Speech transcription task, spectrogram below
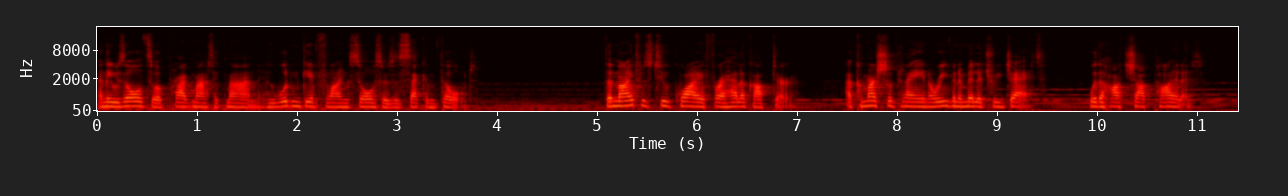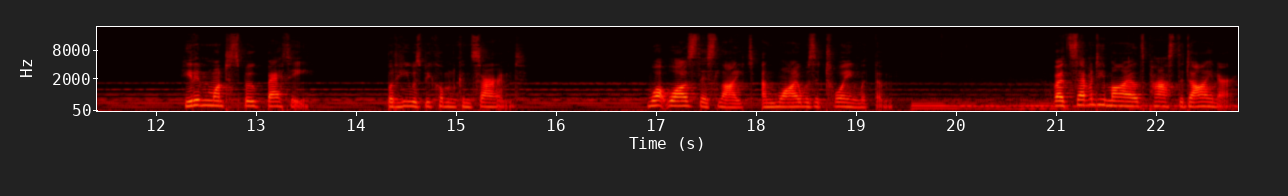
and he was also a pragmatic man who wouldn't give flying saucers a second thought. The night was too quiet for a helicopter, a commercial plane, or even a military jet with a hotshot pilot. He didn't want to spook Betty, but he was becoming concerned. What was this light and why was it toying with them? About 70 miles past the diner,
